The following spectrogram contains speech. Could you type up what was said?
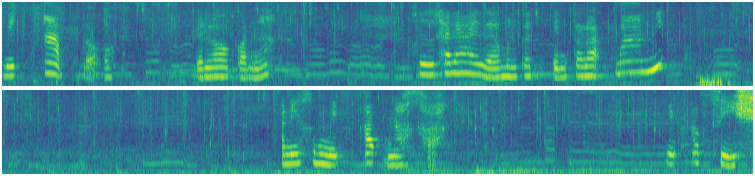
เมคอัพเหรอเดี๋ยวรอก่อนนะ คือถ้าได้แล้วมันก็จะเป็นประมาณนี้ อันนี้คือเมคอัพนะคะเมคอัพสีช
